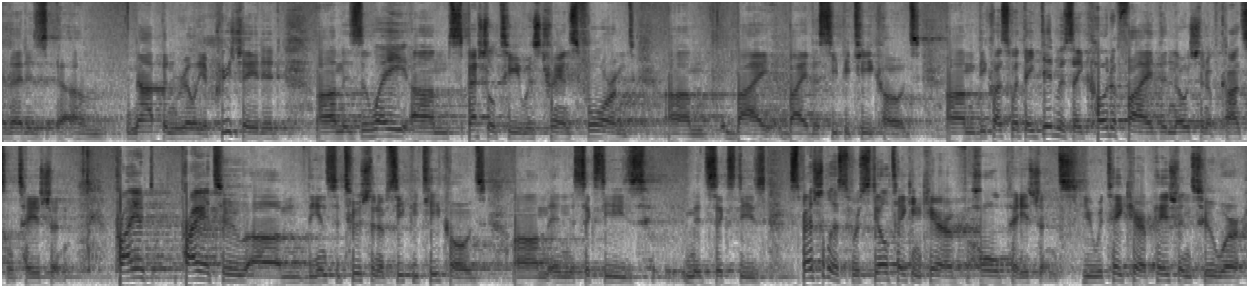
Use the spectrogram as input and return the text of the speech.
that has um, not been really appreciated um, is the way um, specialty was transformed um, by, by the CPT codes. Um, because what they did was they codified the notion of consultation. Prior to, prior to the institution of CPT codes in the 60s, mid-60s, specialists were still taking care of whole patients. You would take care of patients who were,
